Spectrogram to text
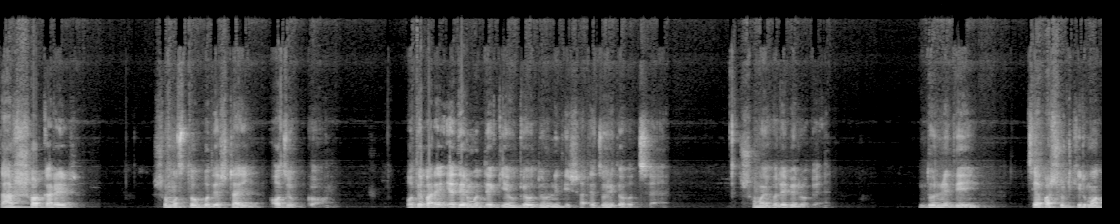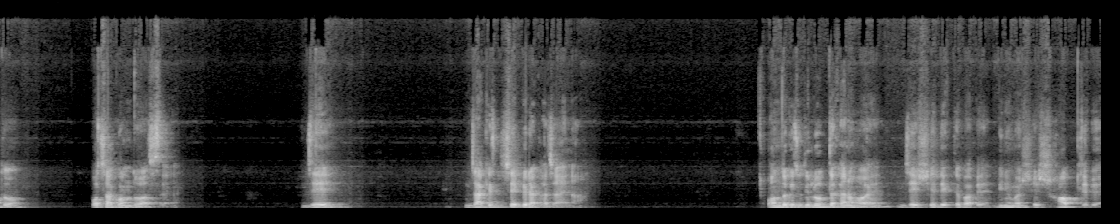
তার সরকারের সমস্ত উপদেষ্টাই অযোগ্য। হতে পারে এদের মধ্যে কেউ কেউ দুর্নীতির সাথে জড়িত হচ্ছে। সময় হলে বেরোবে। দুর্নীতি চেপা সুটকির মতো পচা গন্ধ আছে। যে যাকে চেপে রাখা যায় না। অন্ধকে যদি লোভ দেখানো হয় যে সে দেখতে পাবে, বিনিময়ে সে সব দেবে।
